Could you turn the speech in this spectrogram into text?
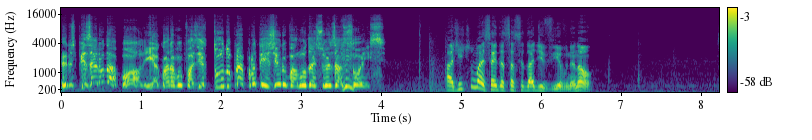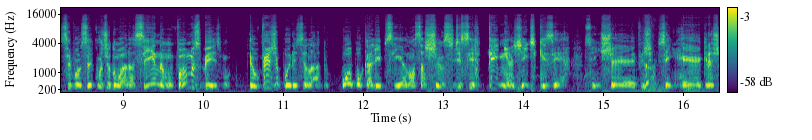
Eles pisaram na bola e agora vão fazer tudo para proteger o valor das suas ações. A gente não vai sair dessa cidade vivo, né não? Se você continuar assim, não vamos mesmo. Eu vejo por esse lado. O apocalipse é a nossa chance de ser quem a gente quiser. Sem chefes, sem regras.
